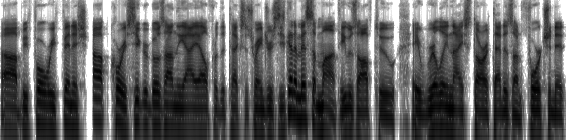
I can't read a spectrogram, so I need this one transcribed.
uh, before we finish up. Corey Seager goes on the IL for the Texas Rangers. He's going to miss a month. He was off to a really nice start. That is unfortunate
